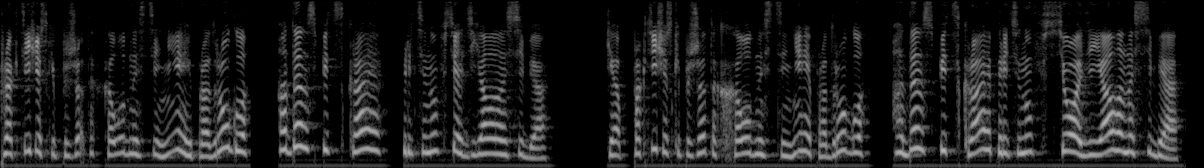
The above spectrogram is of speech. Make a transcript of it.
практически прижата к холодной стене и продрогла, а Дэн спит с края, перетянув все одеяло на себя. Я практически прижата к холодной стене и продрогла, а Дэн спит с края, перетянув все одеяло на себя.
